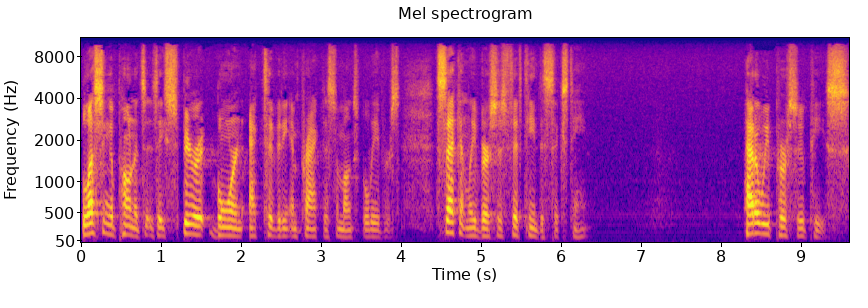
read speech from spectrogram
Blessing opponents is a spirit born activity and practice amongst believers. Secondly, verses 15 to 16. How do we pursue peace?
